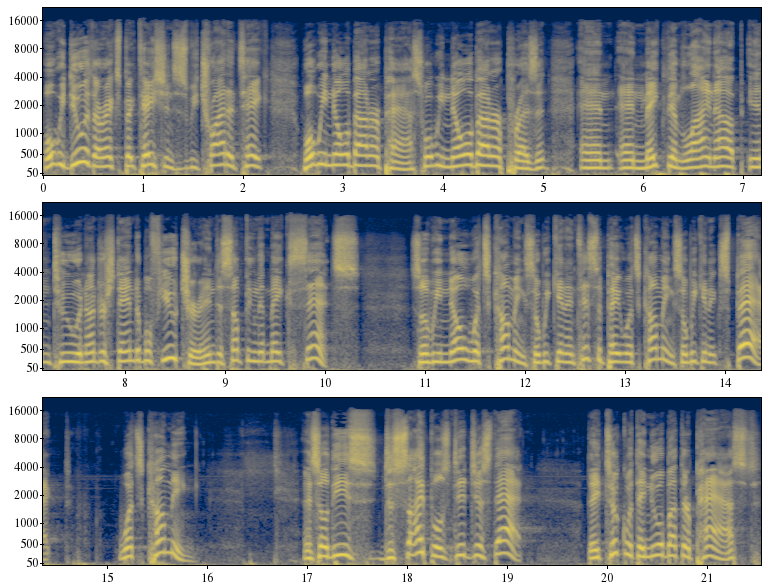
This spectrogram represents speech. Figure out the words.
What we do with our expectations is we try to take what we know about our past, what we know about our present, and, and make them line up into an understandable future, into something that makes sense. So we know what's coming, so we can anticipate what's coming, so we can expect what's coming. And so these disciples did just that. They took what they knew about their past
